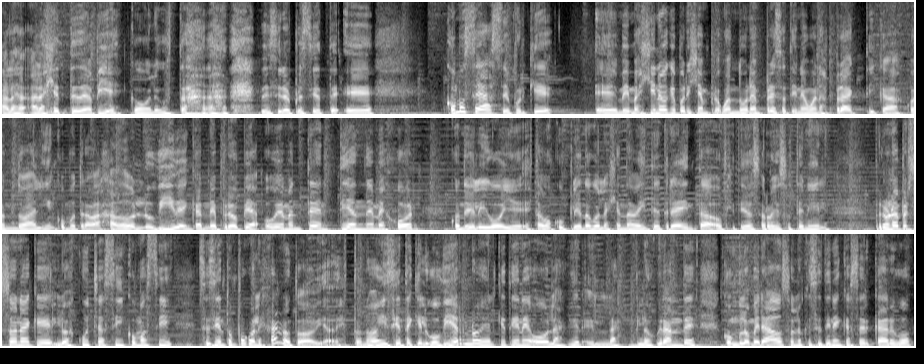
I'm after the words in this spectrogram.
a la, gente de a pie, como le gusta decir al presidente. Eh, ¿Cómo se hace? Porque me imagino que, por ejemplo, cuando una empresa tiene buenas prácticas, cuando alguien como trabajador lo vive en carne propia, obviamente entiende mejor cuando yo le digo, oye, estamos cumpliendo con la Agenda 2030, Objetivo de Desarrollo Sostenible, pero una persona que lo escucha así como así, se siente un poco lejano todavía de esto, ¿no? Y siente que el gobierno es el que tiene, o los grandes conglomerados son los que se tienen que hacer cargo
